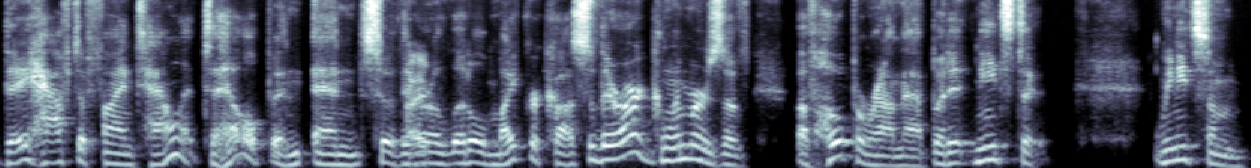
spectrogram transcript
they have to find talent to help and and so they're right. a little microcosm so there are glimmers of of hope around that but it needs to we need some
